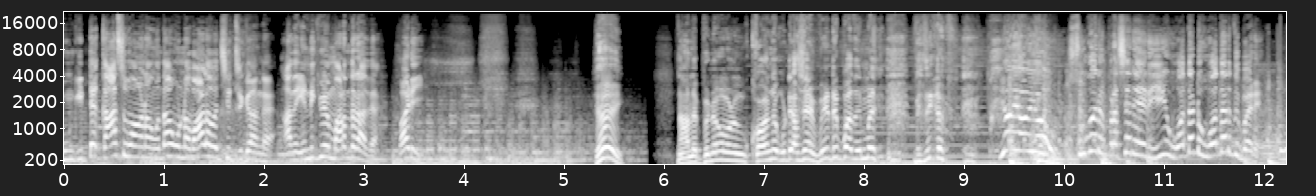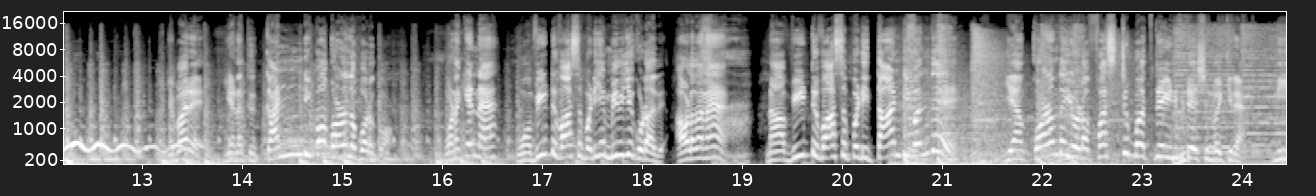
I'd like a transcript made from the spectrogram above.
உன்கிட்ட காசு வாங்கினவங்க தான் உன்னை வாழ வச்சிட்டு இருக்காங்க அதை என்னைக்குமே மறந்துடாத. வாடி. ஏய் நாளை பின்ன உனக்கு குழந்தை குட்டி ஆசை வீட்டுக்கு பார்த்து இனிமே மிதிக்க. யோ யோ யோ சுகர் பிரஷர் ஏறி உதடு உதறது பாரு. இங்க பாரு எனக்கு கண்டிப்பா குழந்தை பிறக்கும். உனக்கு என்ன? உன் வீட்டு வாசப்படியே மிதிக்க கூடாது. அவ்வளவுதானே? நான் வீட்டு வாசப்படி தாண்டி வந்து என் குழந்தையோட ஃபர்ஸ்ட் பர்த்டே இன்விடேஷன் வைக்கிறேன். நீ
